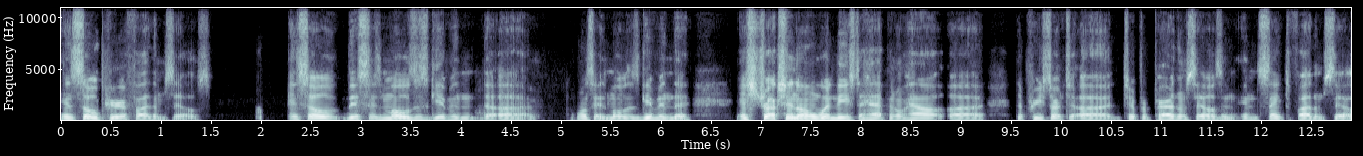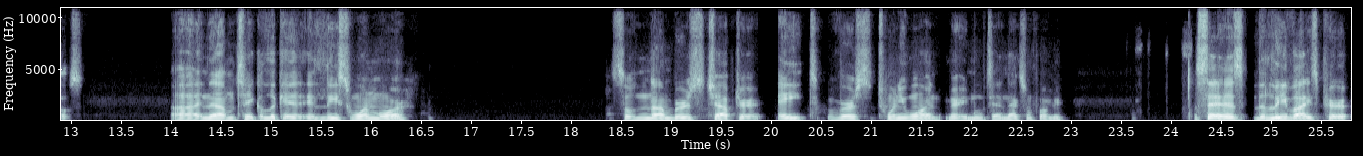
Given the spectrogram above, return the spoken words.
and so purify themselves. And so, this is Moses giving the, uh, I won't say it's Moses giving the instruction on what needs to happen, on how uh, the priests are to uh, to prepare themselves and, and sanctify themselves. Uh, and then I'm gonna take a look at at least one more. So Numbers chapter 8, verse 21. Mary, move to the next one for me. Says, The Levites pur-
